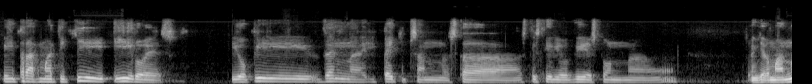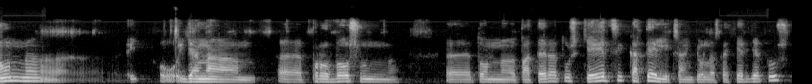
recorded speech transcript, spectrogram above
οι πραγματικοί ήρωες οι οποίοι δεν υπέκυψαν στα, στις θηριωδίες των, ε, των Γερμανών ε, ο- για να ε, προδώσουν ε, τον πατέρα τους και έτσι κατέληξαν κιόλας στα χέρια τους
